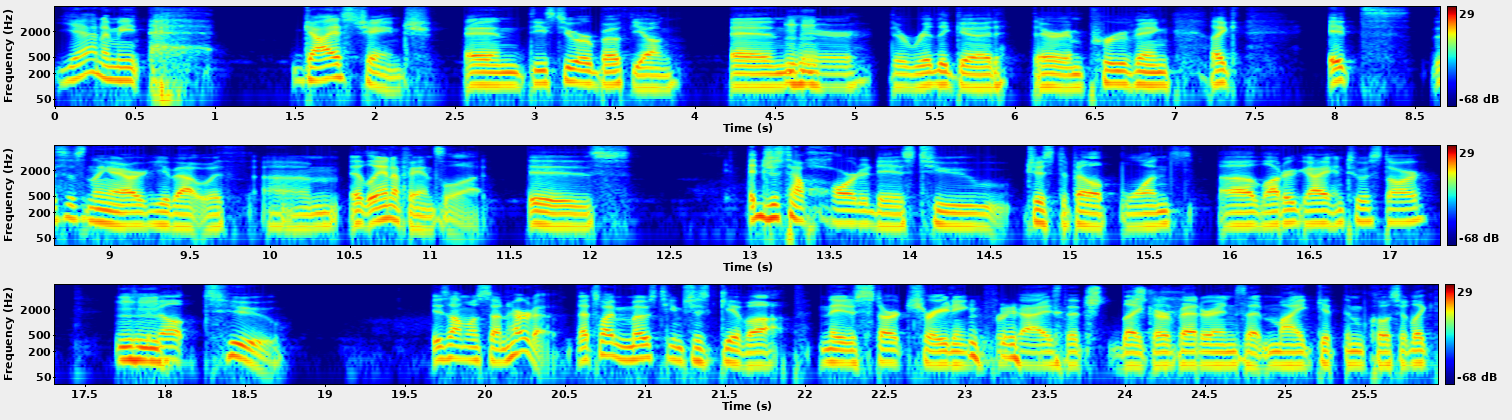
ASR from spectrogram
Yeah, and I mean, guys change, and these two are both young, and Mhm. they're they're really good. They're improving. Like it's this is something I argue about with um, Atlanta fans a lot. Is just how hard it is to just develop one uh, lottery guy into a star. To Mhm. develop two is almost unheard of. That's why most teams just give up and they just start trading for guys that like are veterans that might get them closer. Like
